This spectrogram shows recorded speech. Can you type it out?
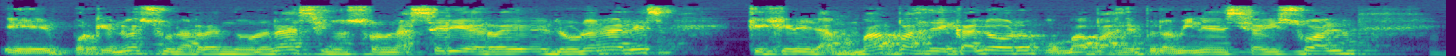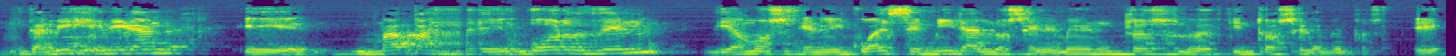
eh, porque no es una red neuronal, sino son una serie de redes neuronales que generan mapas de calor o mapas de prominencia visual y también generan mapas de orden, digamos, en el cual se miran los elementos, los distintos elementos que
